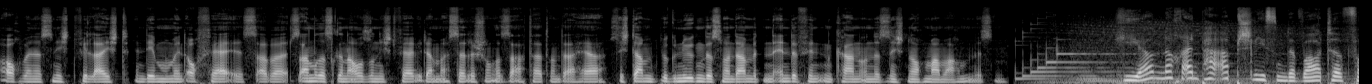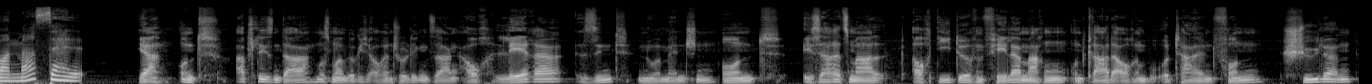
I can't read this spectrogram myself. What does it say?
auch wenn es nicht vielleicht in dem Moment auch fair ist. Aber das andere ist genauso nicht fair, wie der Marcelle schon gesagt hat. Und daher sich damit begnügen, dass man damit ein Ende finden kann und es nicht nochmal machen müssen. Hier noch ein paar abschließende Worte von Marcel. Ja, und abschließend da muss man wirklich auch entschuldigend sagen, auch Lehrer sind nur Menschen. Und ich sage jetzt mal, auch die dürfen Fehler machen und gerade auch im Beurteilen von Schülern.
